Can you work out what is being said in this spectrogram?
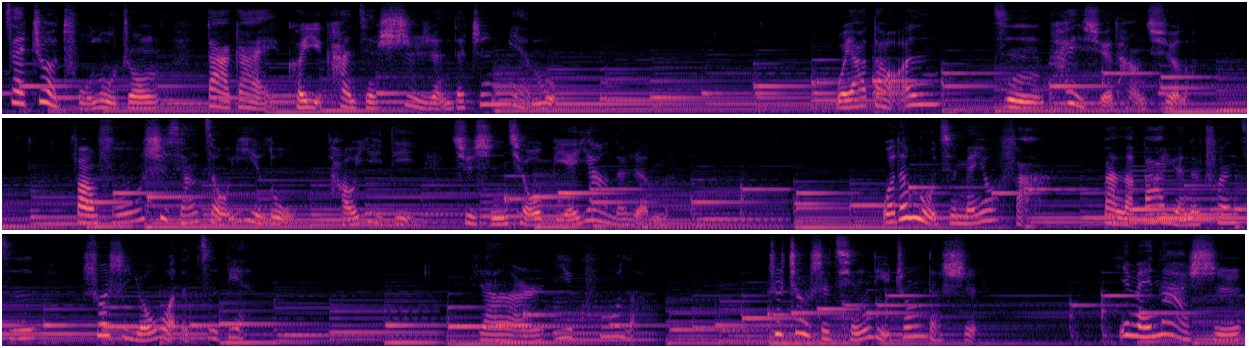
在这途路中，大概可以看见世人的真面目。我要到恩。进 K 学堂去了，仿佛是想走异路，逃异地，去寻求别样的人们。我的母亲没有法，办了八元的川资，说是有我的自便。然而一哭了，这正是情理中的事，因为那时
